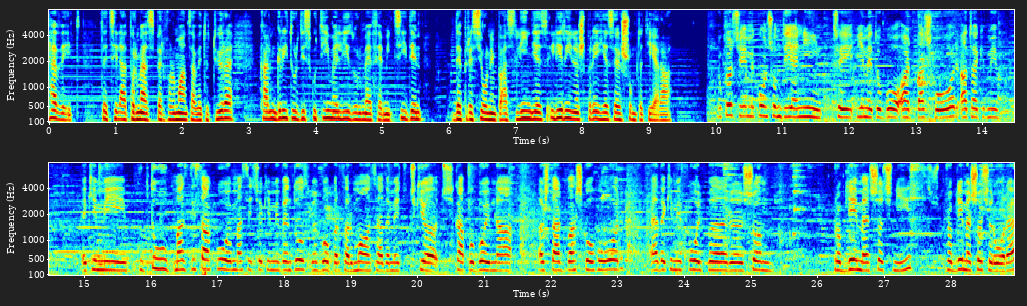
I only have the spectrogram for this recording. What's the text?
Haveit, të cilat përmes performancave të tyre kanë ngritur diskutime lidhur me femicidin, depresionin pas lindjes, lirinë e shprehjes e shumë të tjera. Nuk është që jemi konë shumë n'dijeni që jemi tu bo art bashkëkohor, atë e kemi, e kemi kuptu mas disa kohë, masi që kemi vendos me bo performanca dhe meqë kjo çka po bojmë na është art bashkëkohor, edhe kemi fol për shumë probleme t'shoqnisë, probleme shoqërore.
